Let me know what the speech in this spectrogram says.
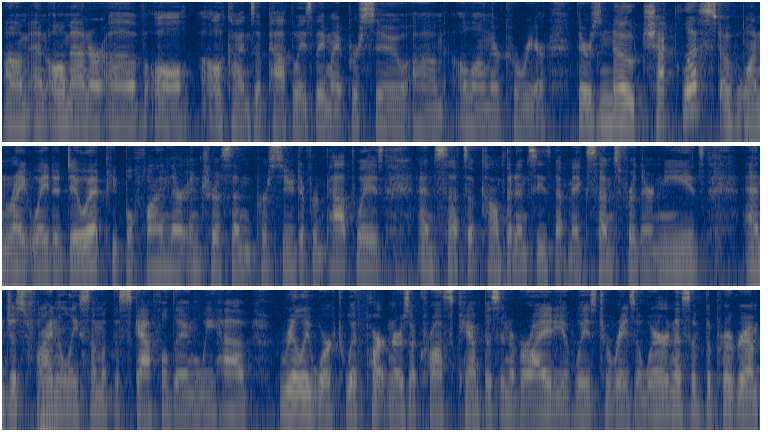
um, and all manner of all, all kinds of pathways they might pursue um, along their career. There's no checklist of one right way to do it. People find their interests and pursue different pathways and sets of competencies that make sense for their needs. And just finally, some of the scaffolding. We have really worked with partners across campus in a variety of ways to raise awareness of the program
